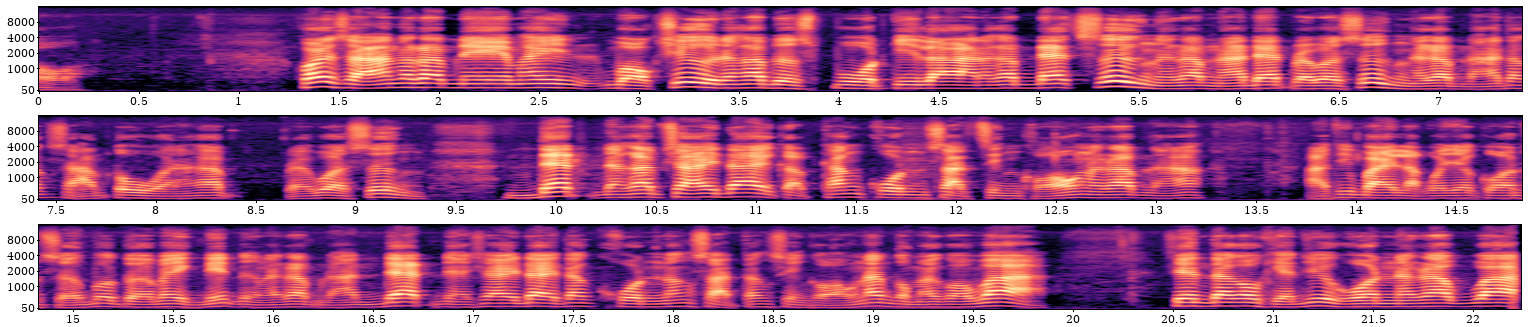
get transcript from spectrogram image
บอลข้อสามนะครับเนมให้บอกชื่อนะครับเดอะสปอร์ตกีฬานะครับแดดซึ่งนะครับนะแดดแปลว่าซึ่งนะครับนะทั้ง 3 ตัวนะครับแปลว่าซึ่งแดดนะครับใช้ได้กับทั้งคนสัตว์สิ่งของนะครับนะ อธิบายหลักไวยากรณ์เสริมเพิ่มเติมให้อีกนิดหนึ่งนะครับนะแดดเนี่ยใช้ได้ทั้งคนทั้งสัตว์ทั้งสิ่งของนั่นก็หมายความว่า เช่นถ้าเขาเขียนชื่อคนนะครับว่า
